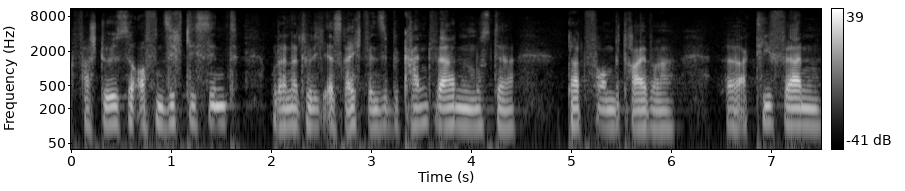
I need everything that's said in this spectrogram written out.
Verstöße offensichtlich sind oder natürlich erst recht, wenn sie bekannt werden, muss der Plattformbetreiber äh, aktiv werden.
